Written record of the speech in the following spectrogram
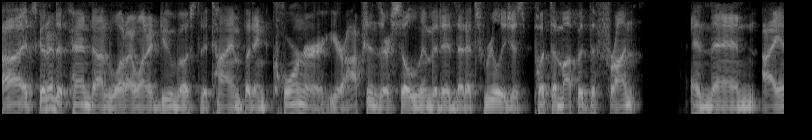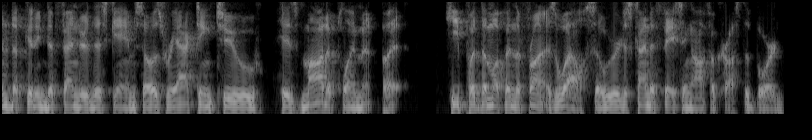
Uh, it's going to depend on what I want to do most of the time. But in corner, your options are so limited that it's really just put them up at the front. And then I ended up getting defender this game. So I was reacting to his Ma deployment, but he put them up in the front as well. So we were just kind of facing off across the board.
